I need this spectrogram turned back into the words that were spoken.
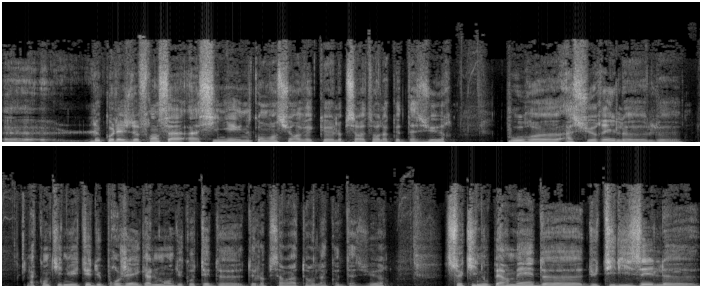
Euh, le Collège de France a, a, signé une convention avec euh, l'Observatoire de la Côte d'Azur pour euh, assurer le, le, la continuité du projet également du côté de, de l'Observatoire de la Côte d'Azur, ce qui nous permet d'utiliser le,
